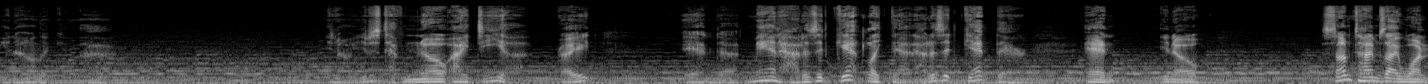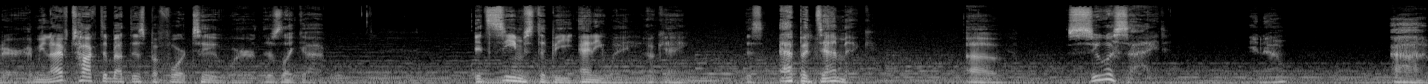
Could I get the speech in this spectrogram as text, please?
You know, like, uh, you know, you just have no idea, right? And uh, man, how does it get like that? How does it get there? And, you know, sometimes I wonder. I mean, I've talked about this before too, where there's like a, it seems to be anyway, okay, this epidemic of suicide, you know? Uh,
